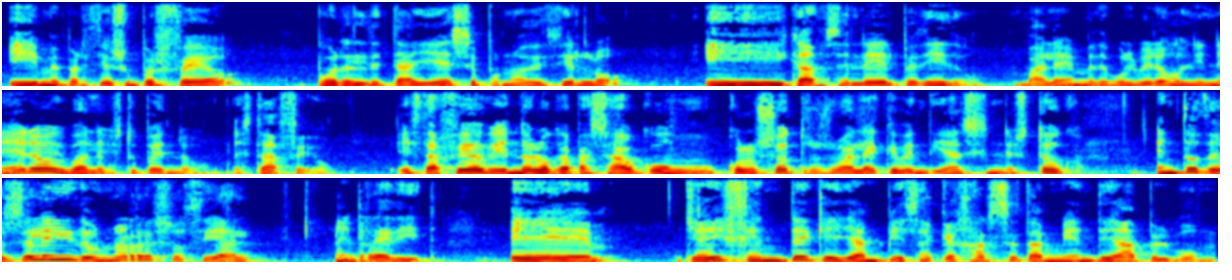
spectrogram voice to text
Y me pareció súper feo por el detalle ese, por no decirlo, y cancelé el pedido, ¿vale? Me devolvieron el dinero y vale, estupendo, está feo. Está feo viendo lo que ha pasado con, los otros, ¿vale? Que vendían sin stock. Entonces he leído en una red social, en Reddit, eh, que hay gente que ya empieza a quejarse también de Applebomb,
